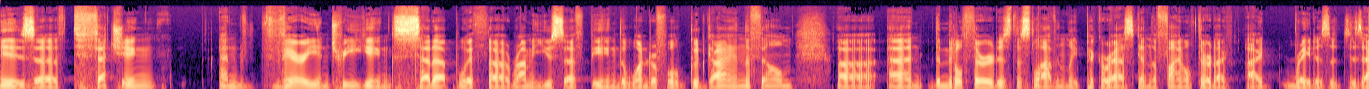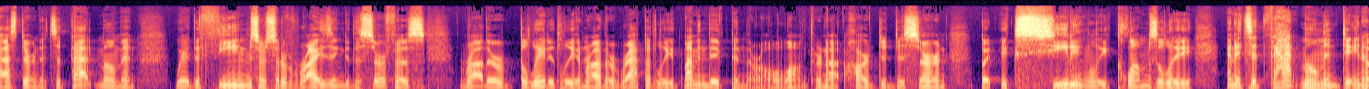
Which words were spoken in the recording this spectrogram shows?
is a fetching and very intriguing setup with uh, Ramy Youssef being the wonderful good guy in the film. Uh, and the middle third is the slovenly picaresque, and the final third I, I rate as a disaster. And it's at that moment where the themes are sort of rising to the surface rather belatedly and rather rapidly. I mean, they've been there all along, they're not hard to discern, but exceedingly clumsily. And it's at that moment, Dana,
